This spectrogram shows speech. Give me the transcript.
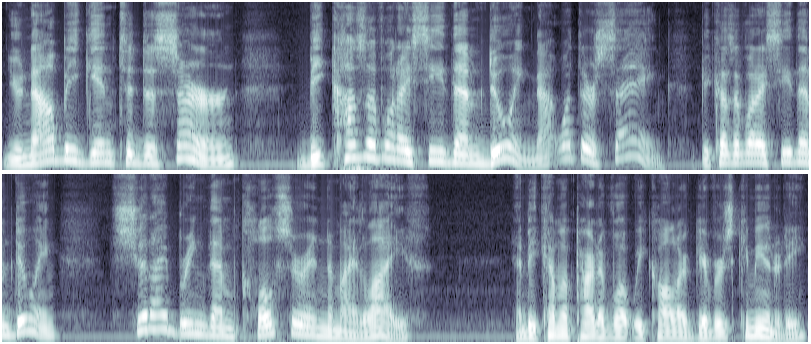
you now begin to discern because of what I see them doing, not what they're saying, because of what I see them doing, should I bring them closer into my life and become a part of what we call our givers community?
